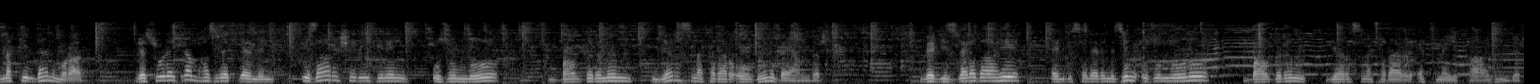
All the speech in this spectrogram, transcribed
nakilden murad Resul-i Ekrem Hazretlerinin izar-ı şerifinin uzunluğu baldırının yarısına kadar olduğunu beyandır. Ve bizlere dahi elbiselerimizin uzunluğunu baldırın yarısına kadar etmeyi tayindir.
